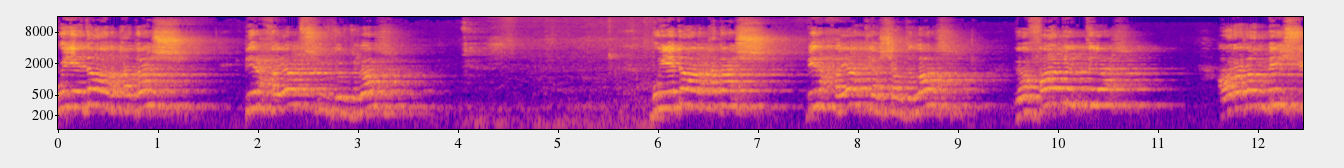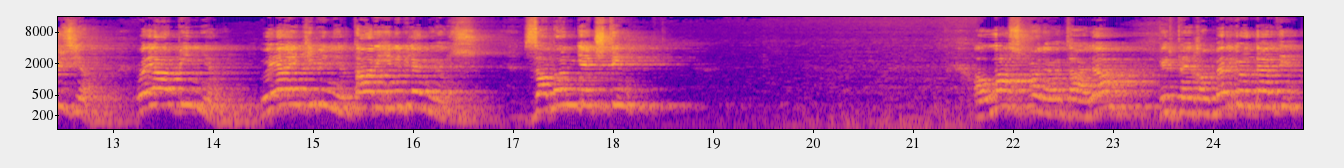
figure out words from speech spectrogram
bu yedi arkadaş bir hayat sürdürdüler. Bu yedi arkadaş bir hayat yaşadılar, vefat ettiler. Aradan 500 yıl veya 1000 yıl veya 2000 yıl tarihini bilemiyoruz. Zaman geçti. Allah subhanehu ve teala bir peygamber gönderdi.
